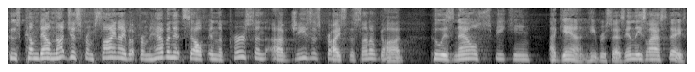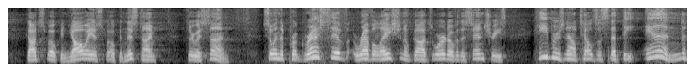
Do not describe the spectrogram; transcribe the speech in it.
who's come down not just from Sinai, but from heaven itself in the person of Jesus Christ, the Son of God, who is now speaking again. Hebrews says, in these last days, God's spoken. Yahweh has spoken, this time through his Son. So, in the progressive revelation of God's Word over the centuries, Hebrews now tells us that the end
